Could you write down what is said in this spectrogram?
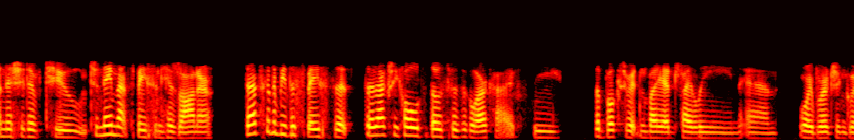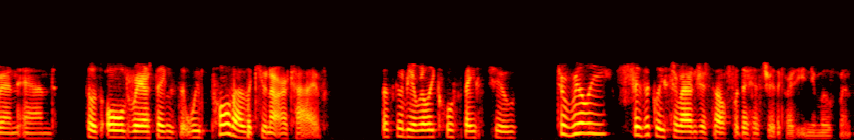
initiative to to name that space in his honor. That's going to be the space that that actually holds those physical archives, the the books written by Ed Filene and Roy Bergengren and those old rare things that we pulled out of the CUNA archive. That's going to be a really cool space to to really physically surround yourself with the history of the credit union movement.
